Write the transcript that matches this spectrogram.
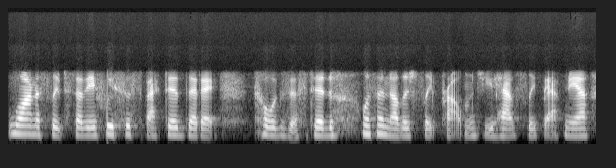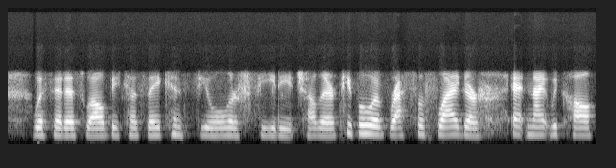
want a sleep study if we suspected that it coexisted with another sleep problem. Do you have sleep apnea with it as well? Because they can fuel or feed each other. People who have restless leg or at night we call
